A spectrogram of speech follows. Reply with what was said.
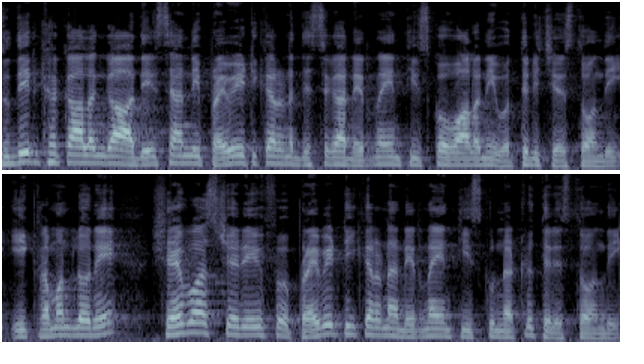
సుదీర్ఘకాలంగా ఆ దేశాన్ని ప్రైవేటీకరణ దిశగా నిర్ణయం తీసుకోవాలని ఒత్తిడి చేస్తోంది. ఈ క్రమంలోనే షెహబాజ్ షరీఫ్ ప్రైవేటీకరణ నిర్ణయం తీసుకున్నట్లు తెలుస్తోంది.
